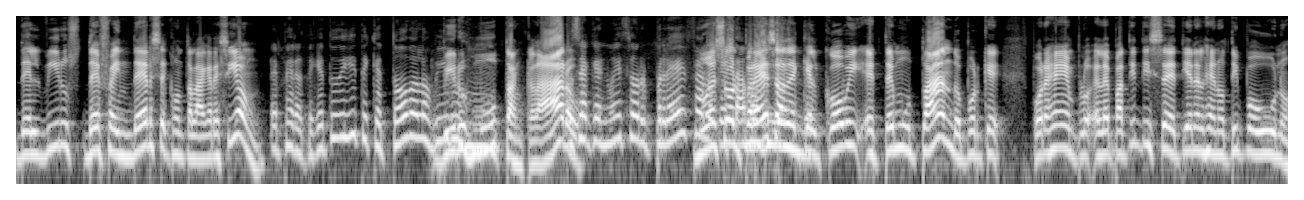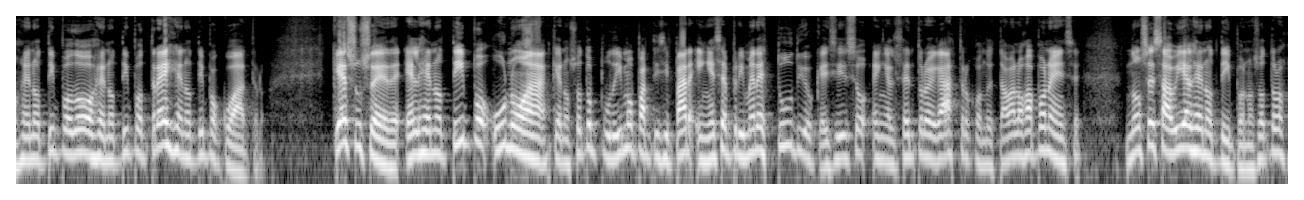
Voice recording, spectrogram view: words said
del virus defenderse contra la agresión. Espérate, que tú dijiste que todos los virus, virus mutan, claro. O sea que no es sorpresa. No es sorpresa de que el COVID esté mutando, porque, por ejemplo, el hepatitis C tiene el genotipo 1, genotipo 2, genotipo 3, genotipo 4. ¿Qué sucede? El genotipo 1A, que nosotros pudimos participar en ese primer estudio que se hizo en el centro de gastro cuando estaban los japoneses, no se sabía el genotipo. Nosotros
